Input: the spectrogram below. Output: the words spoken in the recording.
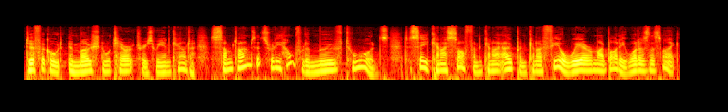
difficult emotional territories we encounter, sometimes it's really helpful to move towards, to see can I soften, can I open, can I feel where in my body, what is this like?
